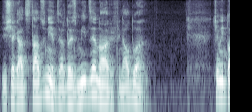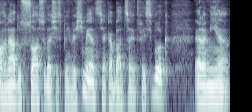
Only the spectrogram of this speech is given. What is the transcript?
de chegar dos Estados Unidos, era 2019, final do ano. Tinha me tornado sócio da XP Investimentos, tinha acabado de sair do Facebook, era minha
